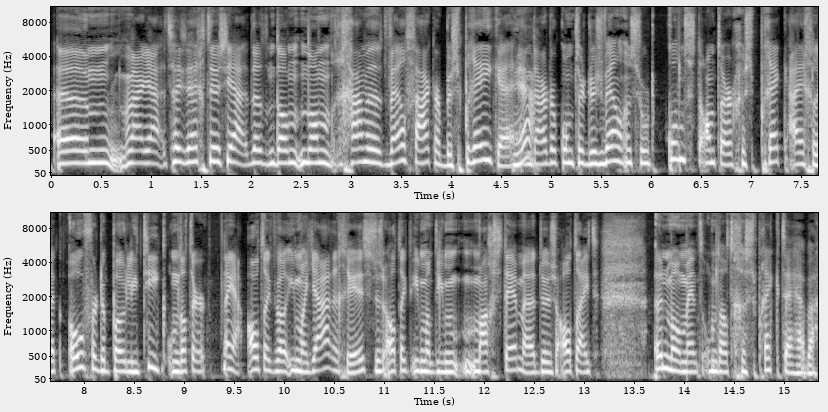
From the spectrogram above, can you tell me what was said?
Ehm, maar ja, zij zegt dus, ja, dat, dan, dan gaan we het wel vaker bespreken. Ja. En daardoor komt er dus wel een soort constanter gesprek eigenlijk over de politiek. Omdat er nou ja, altijd wel iemand jarig is. Dus altijd iemand die mag stemmen. Dus altijd een moment om dat gesprek te hebben.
